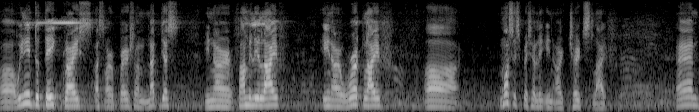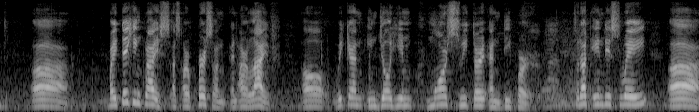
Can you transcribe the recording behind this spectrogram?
Uh, we need to take Christ as our person, not just in our family life, in our work life, uh, most especially in our church life. And uh, by taking Christ as our person and our life, uh, we can enjoy Him more sweeter and deeper. So that in this way, uh,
